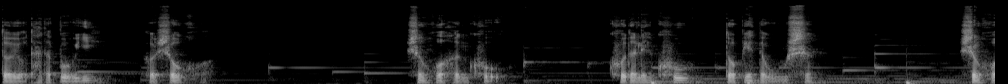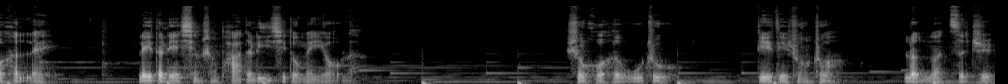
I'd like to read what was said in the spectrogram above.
都有它的不易和收获。生活很苦，苦的连哭都变得无声；生活很累，累得连向上爬的力气都没有了；生活很无助。跌跌撞撞，冷暖自知。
